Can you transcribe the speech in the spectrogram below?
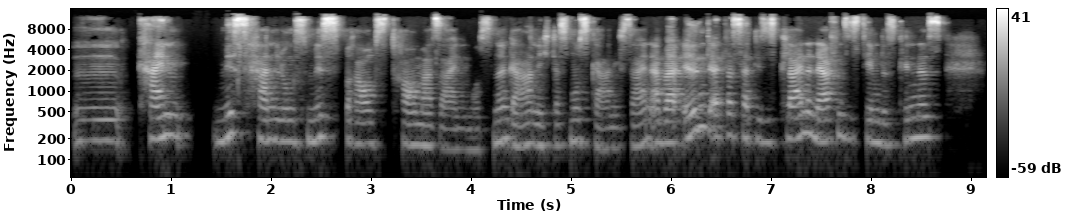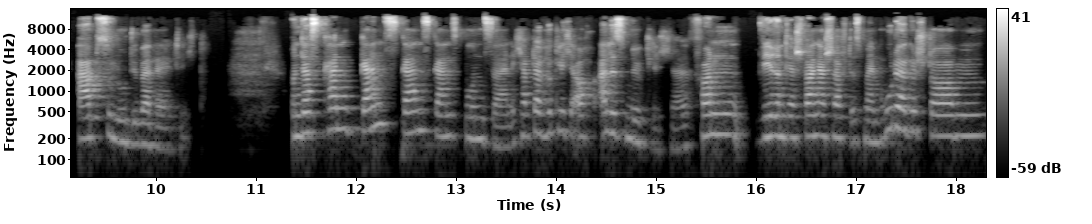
mh, hm, kein Misshandlungs-, Missbrauchstrauma sein muss. Ne? Gar nicht, das muss gar nicht sein. Aber irgendetwas hat dieses kleine Nervensystem des Kindes absolut überwältigt. Und das kann ganz, ganz, ganz bunt sein. Ich habe da wirklich auch alles Mögliche. Von während der Schwangerschaft ist mein Bruder gestorben,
